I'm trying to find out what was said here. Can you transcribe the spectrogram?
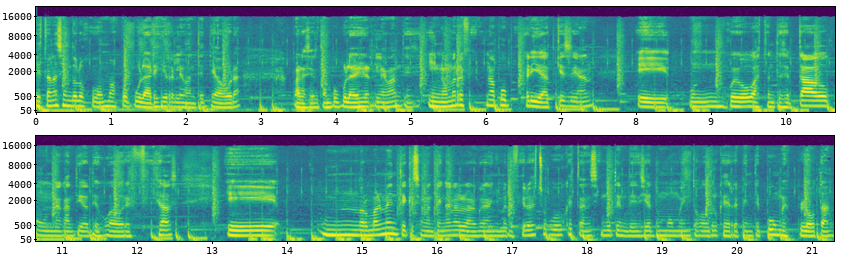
¿Qué están haciendo los juegos más populares y relevantes de ahora para ser tan populares y relevantes? Y no me refiero a una popularidad que sean eh, un juego bastante aceptado, con una cantidad de jugadores fijas. Eh, normalmente que se mantengan a lo largo del año. Me refiero a estos juegos que están siendo tendencia de un momento a otro, que de repente, pum, explotan.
